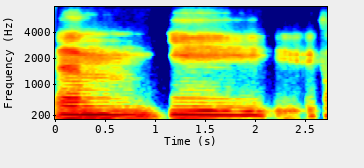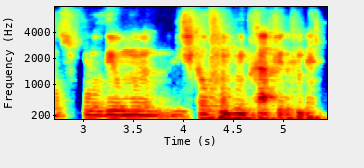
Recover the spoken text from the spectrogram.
Um, e aquilo explodiu-me e escalou muito rapidamente.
